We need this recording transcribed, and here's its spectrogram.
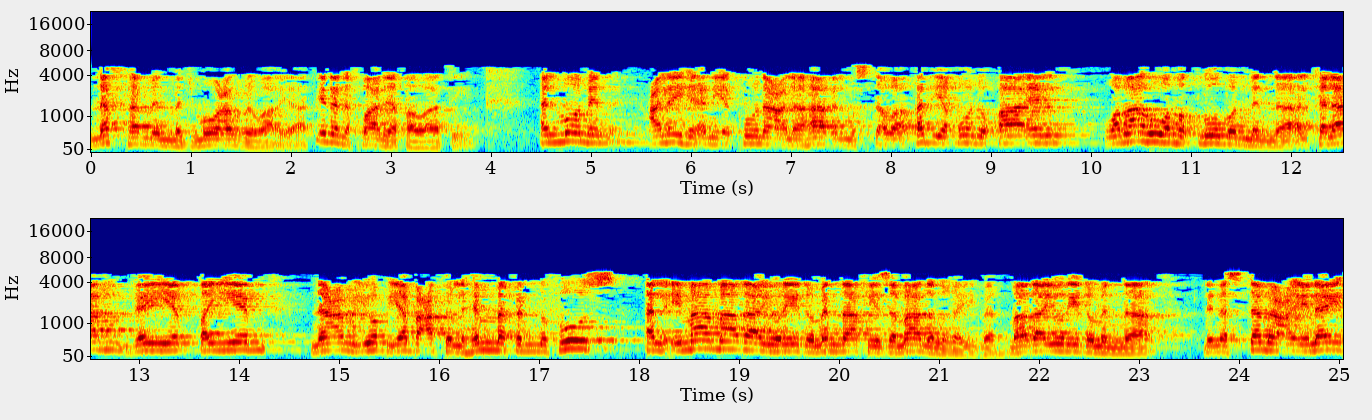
نفهم من مجموع الروايات. إذا إخواني أخواتي المؤمن عليه أن يكون على هذا المستوى قد يقول قائل وما هو مطلوب منا؟ الكلام جيد طيب نعم يب يبعث الهمة في النفوس. الإمام ماذا يريد منا في زمان الغيبة ماذا يريد منا؟ لنستمع إليه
